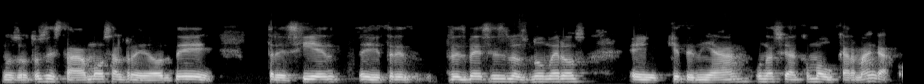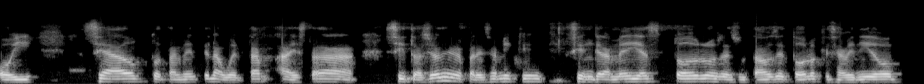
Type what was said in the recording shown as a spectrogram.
nosotros estábamos alrededor de 300, eh, tres, veces los números eh, que tenía una ciudad como Bucaramanga. Hoy se ha dado totalmente la vuelta a esta situación y me parece a mí que si en gran medida es todos los resultados de todo lo que se ha venido.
